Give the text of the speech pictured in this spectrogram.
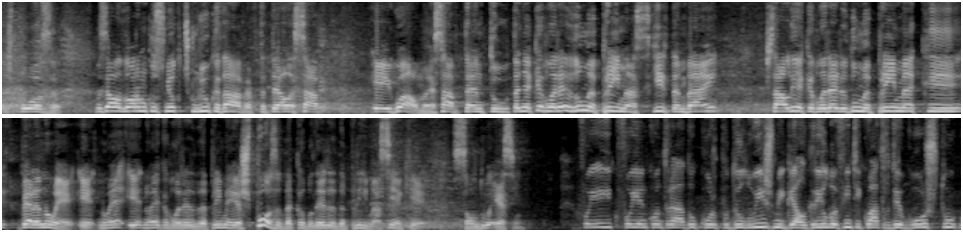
É a esposa. Mas ela dorme com o senhor que descobriu o cadáver, portanto ela sabe. É igual, não é? Sabe tanto. Tenho a cabeleireira de uma prima a seguir também. Está ali a cabeleireira de uma prima que. Espera, não é. é não, é, é não é a cabeleireira da prima, é a esposa da cabeleireira da prima. Assim é que é. São do... É assim. Foi aí que foi encontrado o corpo de Luís Miguel Grilo a 24 de agosto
